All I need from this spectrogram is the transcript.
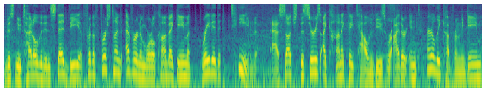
This new title would instead be, for the first time ever in a Mortal Kombat game, rated teen. As such, the series' iconic fatalities were either entirely cut from the game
